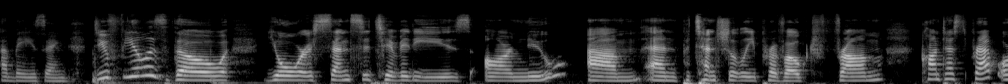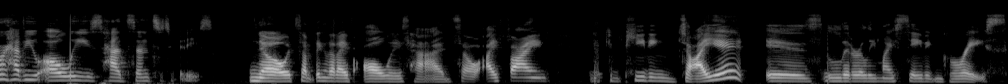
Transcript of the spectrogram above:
Amazing. Do you feel as though your sensitivities are new um, and potentially provoked from contest prep, or have you always had sensitivities? No, it's something that I've always had. So I find the competing diet is literally my saving grace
